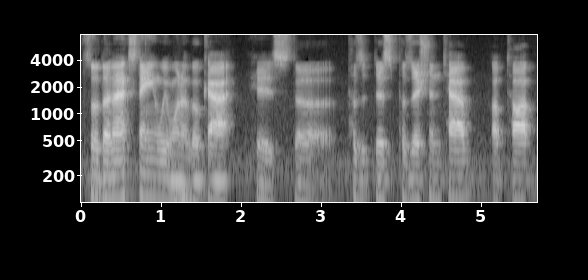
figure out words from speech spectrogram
So the next thing we want to look at is the this position tab up top.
